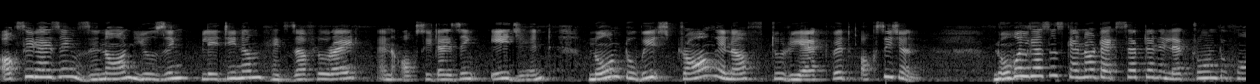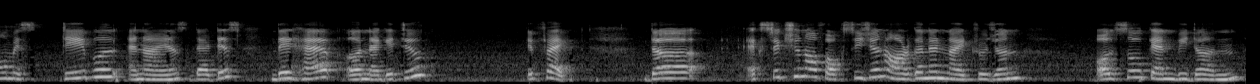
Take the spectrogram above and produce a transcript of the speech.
oxidizing xenon using platinum hexafluoride, an oxidizing agent known to be strong enough to react with oxygen. Noble gases cannot accept an electron to form a stable anions that is they have a negative effect. The extraction of oxygen, argon and nitrogen also can be done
